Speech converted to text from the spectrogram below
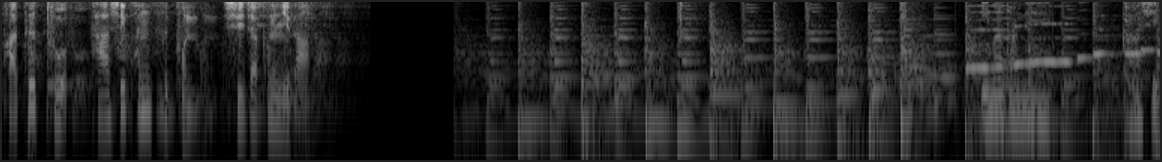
파트 2 가십 한 스푼 시작합니다. 이마담의 가십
